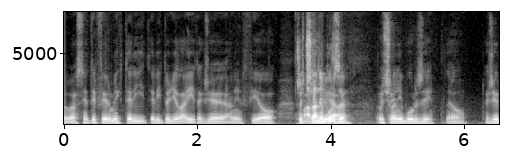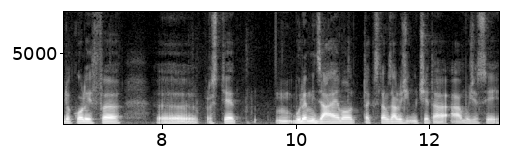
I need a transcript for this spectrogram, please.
vlastně ty firmy, které to dělají, takže já nevím, FIO, přes členy burzy. Pro členy burzy, jo. Takže kdokoliv prostě bude mít zájem, tak si tam založí účet a, a může si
